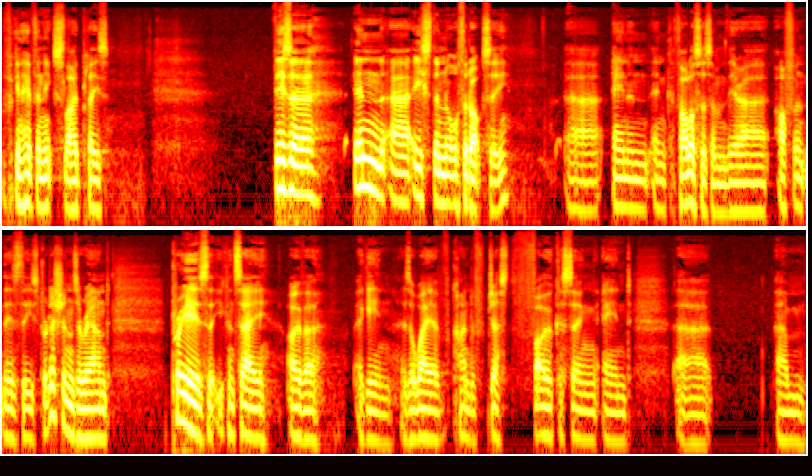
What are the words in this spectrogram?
if we can have the next slide, please. There's a, in uh, Eastern Orthodoxy uh, and in, in, Catholicism, there are often, there's these traditions around prayers that you can say over again as a way of kind of just focusing and uh, um,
